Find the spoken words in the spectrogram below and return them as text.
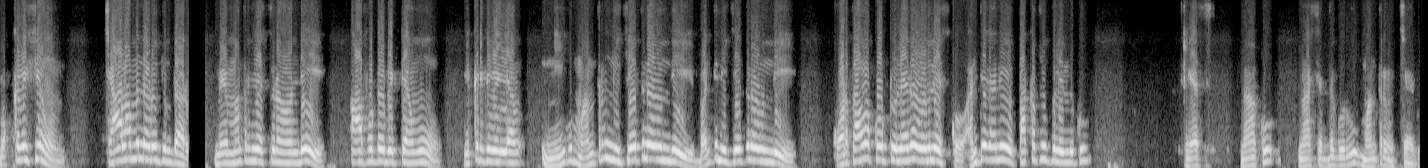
ఒక్క విషయం చాలా మంది అడుగుతుంటారు మేము మంత్రం చేస్తున్నామండి ఆ ఫోటో పెట్టాము ఇక్కడికి వెళ్ళాము. నీకు మంత్రం నీ చేతిలో ఉంది బంతి నీ చేతిలో ఉంది. కొడతావా కొట్టు లేదా వదిలేసుకో. అంతేగాని పక్క చూపులు ఎందుకు? ఎస్ నాకు నా సిద్ధ గురువు మంత్రం ఇచ్చాడు.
